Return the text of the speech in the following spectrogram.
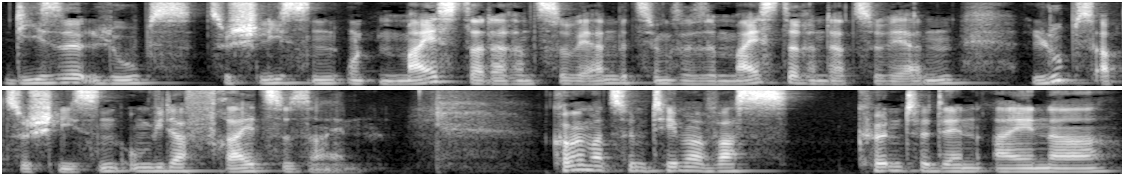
diese Loops zu schließen und Meister darin zu werden, beziehungsweise Meisterin dazu werden, Loops abzuschließen, um wieder frei zu sein. Kommen wir mal zum Thema, was könnte denn einer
